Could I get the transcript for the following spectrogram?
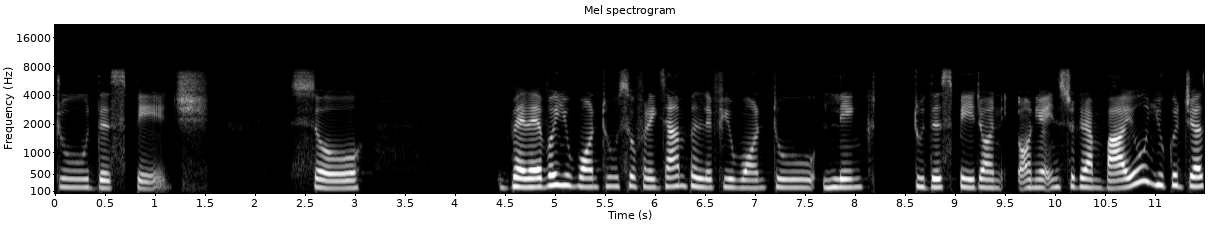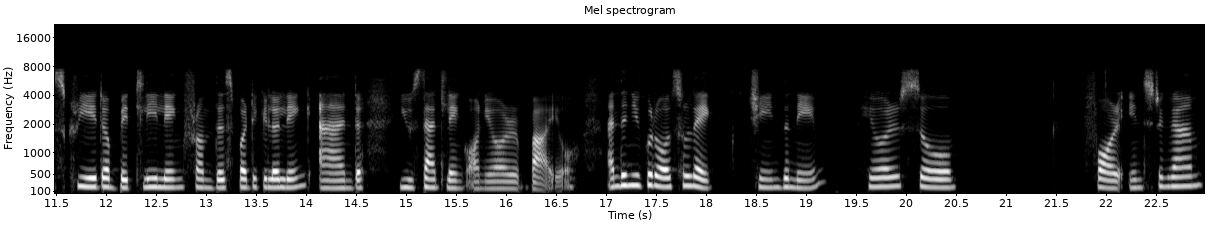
to this page. So wherever you want to. So for example if you want to link to this page on on your instagram bio you could just create a bitly link from this particular link and use that link on your bio. And then you could also like change the name here. So for instagram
